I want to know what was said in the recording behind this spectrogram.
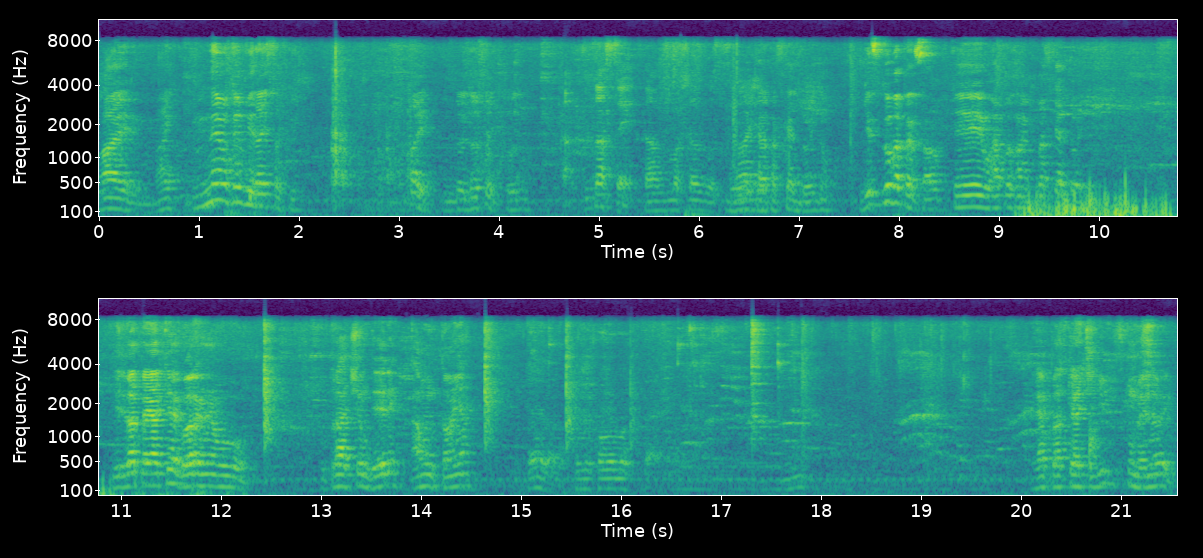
Vai, vai. Nem eu quero virar isso aqui. Aí, endoidou foi tudo. Tá, tudo certo. Tava mostrando vocês. Ai, cara, parece que é doido. Desculpa, pessoal, porque o raposão aqui parece que é doido. Ele vai pegar aqui agora, né, o, o pratinho dele, a montanha. É não, como montar. É um prato que a gente comer, né, velho?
